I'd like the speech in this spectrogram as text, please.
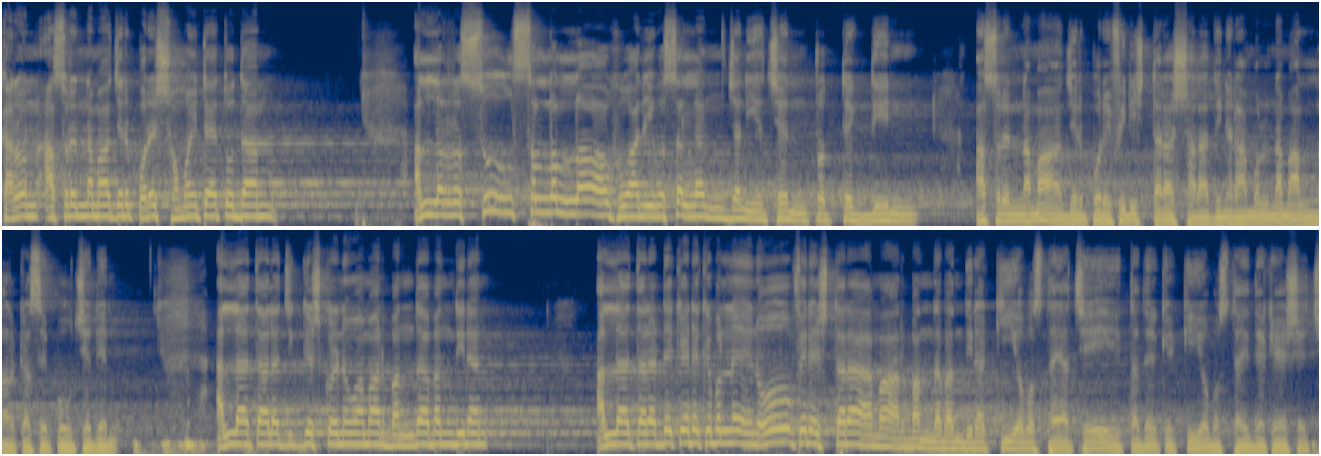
কারণ আসরের নামাজের পরে সময়টা এত দাম আল্লাহর রসুল সাল্লাহ আলী ওসাল্লাম জানিয়েছেন, প্রত্যেক দিন আসরের নামাজের পরে ফিরিস তারা সারাদিনের আমল নামা আল্লাহর কাছে পৌঁছে দেন। আল্লাহ তালা জিজ্ঞেস করেন, ও আমার বান্দা, বান্দিরা? আল্লাহ তালা ডেকে ডেকে বললেন, ও ফেরেশ তারা আমার বান্দা, বান্দিরা, কি অবস্থায় আছে? তাদেরকে কি অবস্থায় দেখে এসেছ?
